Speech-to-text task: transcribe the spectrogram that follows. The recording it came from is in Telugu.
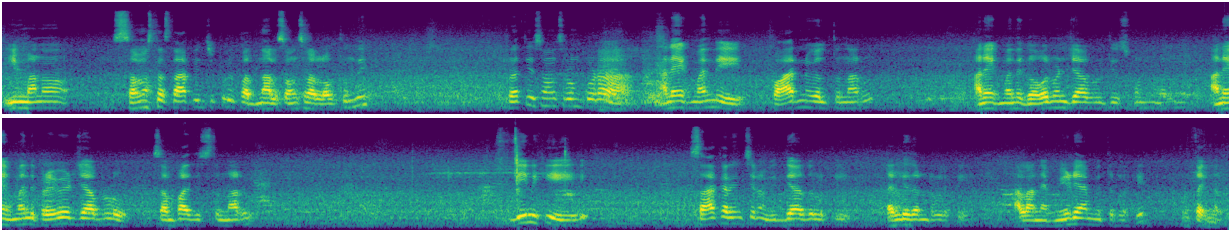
ఈ మనం సంస్థ స్థాపించి ఇప్పుడు పద్నాలుగు సంవత్సరాలు అవుతుంది. ప్రతి సంవత్సరం కూడా అనేక మంది ఫారిన్ వెళ్తున్నారు. అనేక మంది గవర్నమెంట్ జాబులు తీసుకుంటున్నారు. అనేక మంది ప్రైవేట్ జాబులు సంపాదిస్తున్నారు. దీనికి సహకరించిన విద్యార్థులకి తల్లిదండ్రులకి అలానే మీడియా మిత్రులకి కృతజ్ఞత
